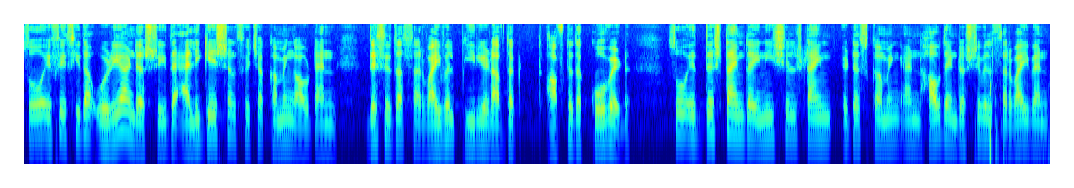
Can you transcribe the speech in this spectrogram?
So, if you see the Odia industry, the allegations which are coming out, and this is the survival period of the after the COVID. So at this time, the initial time it is coming, and how the industry will survive, and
